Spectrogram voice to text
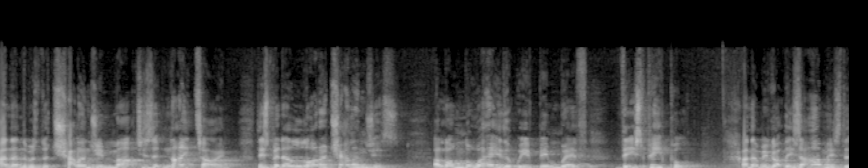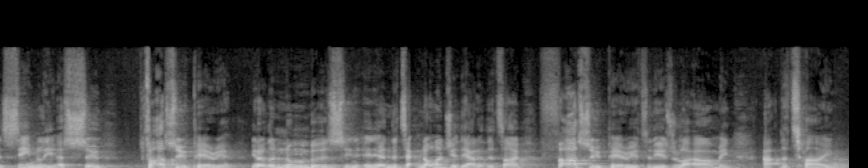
And then there was the challenging marches at night time. There's been a lot of challenges along the way that we've been with these people. And then we've got these armies that seemingly are su far superior. You know, the numbers and the technology that they had at the time, far superior to the Israelite army at the time.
